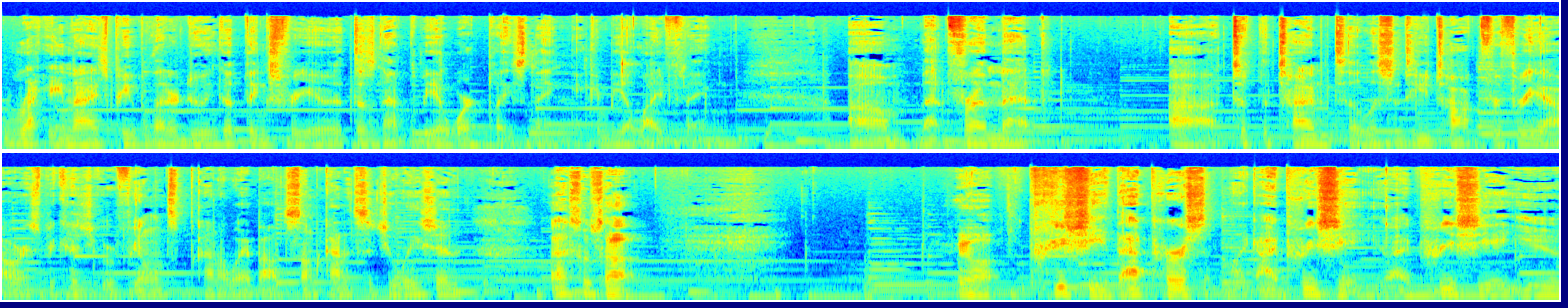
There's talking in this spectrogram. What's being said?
recognize people that are doing good things for you. It doesn't have to be a workplace thing, it can be a life thing. Um, that friend that uh, took the time to listen to you talk for three hours because you were feeling some kind of way about some kind of situation, that's what's up. You know, appreciate that person. Like I appreciate you. I appreciate you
